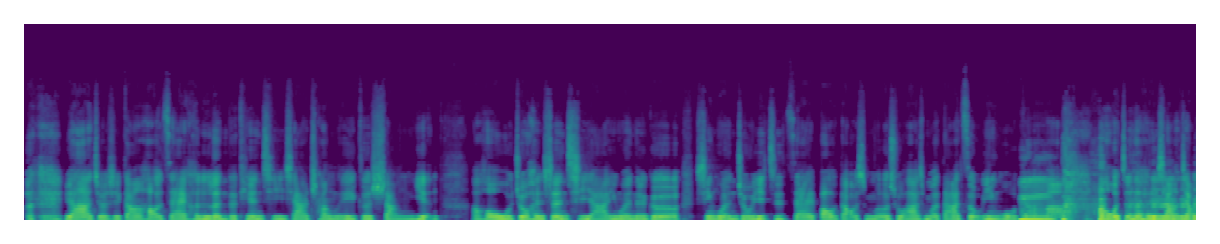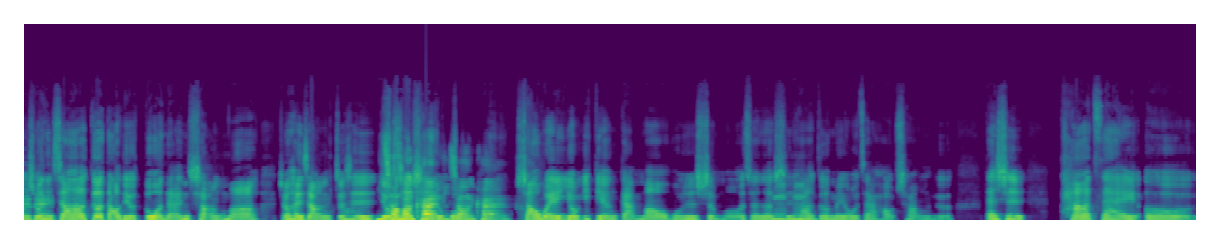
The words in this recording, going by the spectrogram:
因为他就是刚好在很冷的天气下唱了一个商演，然后我就很生气啊，因为那个新闻就一直在报道什么说他什么大走音或干嘛，嗯、然后我真的很想讲说，你知道他的歌到底有多难唱吗？就很想就是，你唱唱看，你唱唱看，稍微有一点感冒或者是什么，真的是他的歌没有再好唱的，嗯、但是。他在呃，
